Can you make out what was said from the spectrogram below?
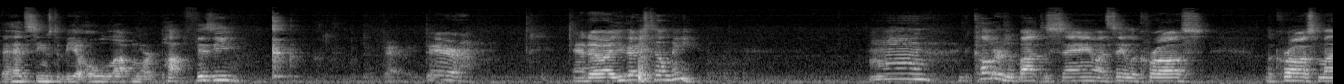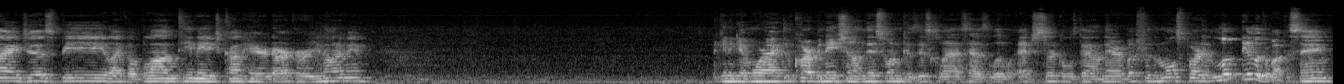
The head seems to be a whole lot more pop fizzy. That right there. And uh, you guys tell me. Mm, the color's about the same. I'd say lacrosse. Lacrosse might just be like a blonde teenage cunt hair darker. You know what I mean? You're gonna get more active carbonation on this one because this glass has little edge circles down there. But for the most part, it look they look about the same.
